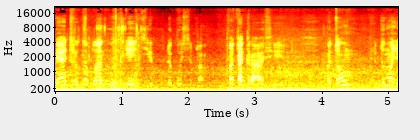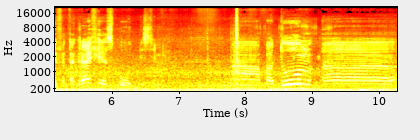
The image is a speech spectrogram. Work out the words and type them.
5 разноплановых креативов, допустим, там фотографии, потом придумали фотография с подписями, а потом а,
